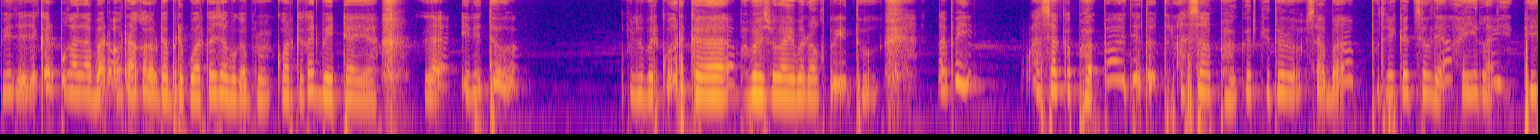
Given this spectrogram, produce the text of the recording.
biasanya kan pengalaman orang kalau udah berkeluarga sama gak berkeluarga kan beda ya. Lah ini tuh belum berkeluarga Bapak Sulaiman waktu itu. Tapi rasa kebapaknya tuh terasa banget gitu loh sama putri kecilnya Ayla ini.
